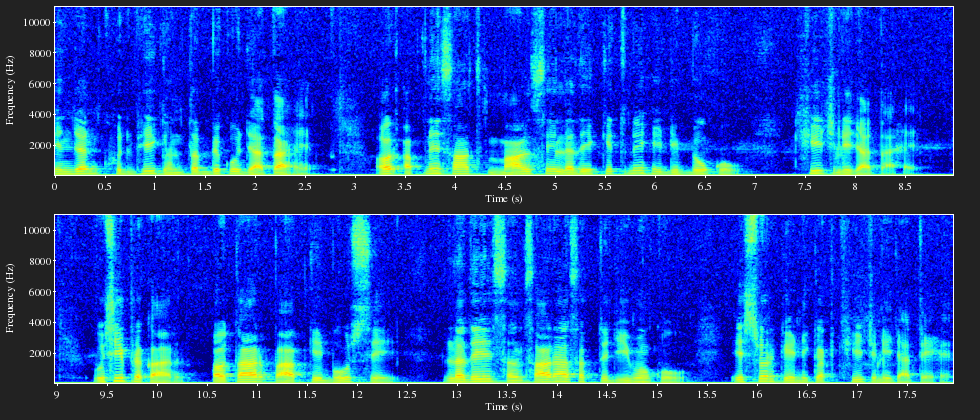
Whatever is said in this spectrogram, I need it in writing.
इंजन खुद भी गंतव्य को जाता है और अपने साथ माल से लदे कितने ही डिब्बों को खींच ले जाता है। उसी प्रकार अवतार पाप के बोझ से लदे संसारासक्त जीवों को ईश्वर के निकट खींच ले जाते हैं।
